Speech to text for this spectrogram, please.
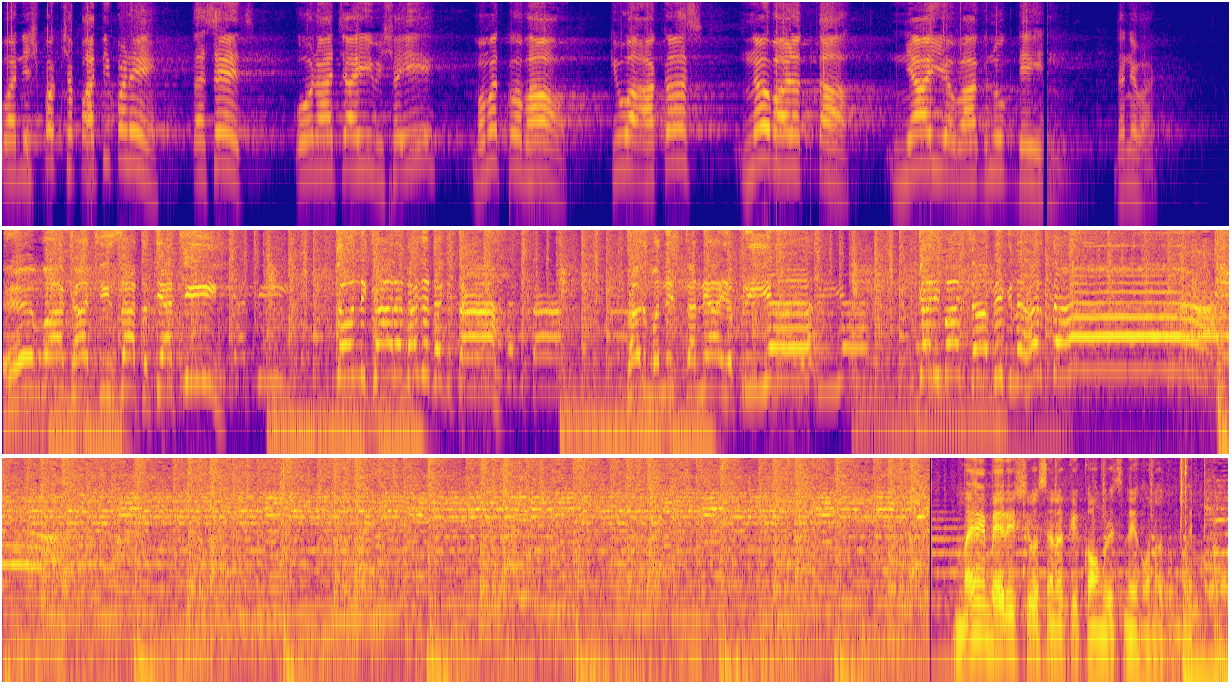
व निष्पक्षपातीपणे तसेच कोणाच्याही विषयी ममत्व भाव किंवा आकस न बाळगता न्याय वागणूक देईन. धन्यवाद. हे वाघाची जात त्याची. तो निकार धग धगता धर्मनिष्ठ न्याय प्रिय गरिबाचा विघ्न हरता. मैं मेरी शिवसेना की कांग्रेस नहीं होना दूंगा।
